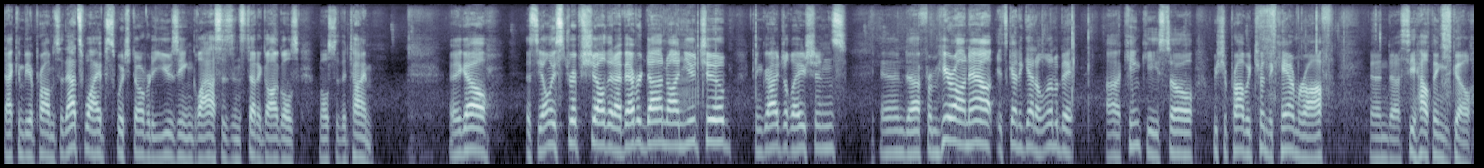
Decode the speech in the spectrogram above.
that can be a problem. So that's why I've switched over to using glasses instead of goggles most of the time. There you go. It's the only strip show that I've ever done on YouTube. Congratulations. And uh, from here on out, it's going to get a little bit uh, kinky, so we should probably turn the camera off and uh, see how things go.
